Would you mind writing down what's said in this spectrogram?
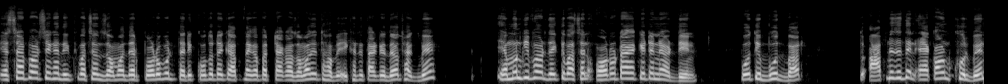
এছাড়া পর সেখানে দেখতে পাচ্ছেন জমা দেওয়ার পরবর্তী তারিখ কত টাকা আপনাকে আপনার টাকা জমা দিতে হবে এখানে তারিখটা দেওয়া থাকবে। এমনকি পর দেখতে পাচ্ছেন অটো টাকা কেটে নেওয়ার দিন। প্রতি বুধবার, তো আপনি যেদিন অ্যাকাউন্ট খুলবেন,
